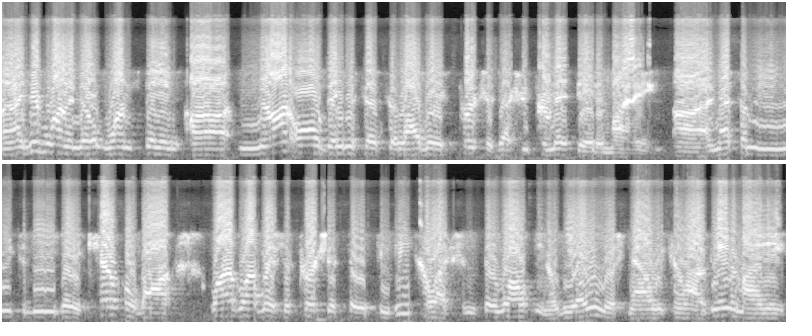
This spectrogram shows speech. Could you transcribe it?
And I did want to note one thing. Uh, not all data sets that libraries purchase actually permit data mining. Uh, and that's something you need to be very careful about. A lot of libraries have purchased their CD collections. They, well, you know, we own this now. We can allow data mining.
